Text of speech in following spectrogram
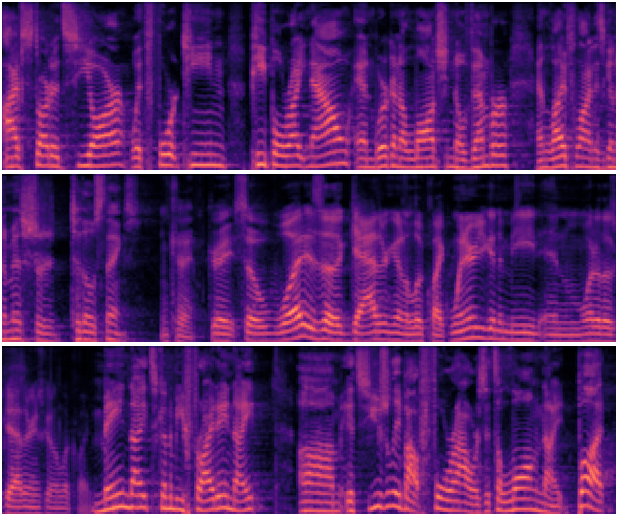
I've started CR with 14 people right now, and we're going to launch in November. And Lifeline is going to minister to those things. Okay, great. So, what is a gathering going to look like? When are you going to meet, and what are those gatherings going to look like? Main night's going to be Friday night. Um, it's usually about four hours. It's a long night, but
